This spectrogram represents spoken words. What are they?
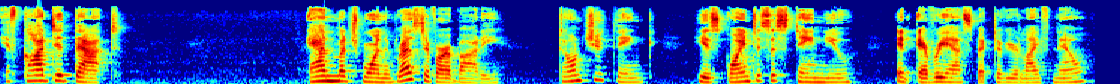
If God did that, and much more in the rest of our body, don't you think He is going to sustain you in every aspect of your life now?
